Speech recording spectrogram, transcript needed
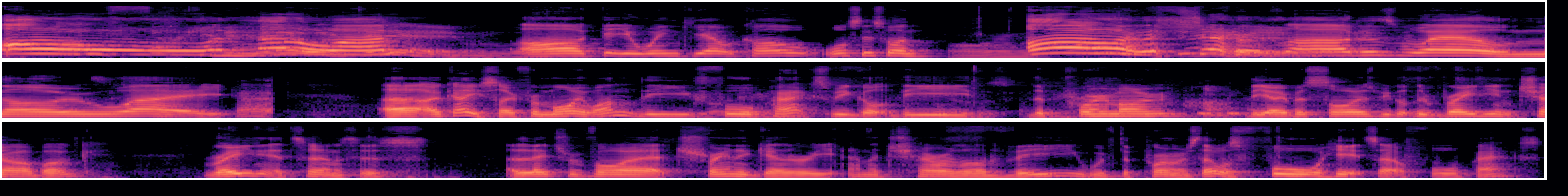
Oh, another one. Again. Oh, get your winky out, Cole. What's this one? Oh, the Charizard as well. No way. Uh, okay, so from my one, the four packs, we got the the promo, the oversized, we got the Radiant Charbug, Radiant Eternatus, Electivire Trainer Gallery, and the Charizard V with the promo. So that was four hits out of four packs.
